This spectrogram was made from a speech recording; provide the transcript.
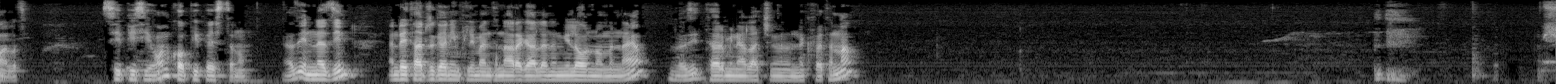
ማለት ነው። cp ሲሆን copy paste ነው። ስለዚህ እነዚህን እንዴት አድርገን implement እናደርጋለን የሚለውን ነው የምናየው። ስለዚህ ተርሚናላችንን እንክፈትና እሺ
